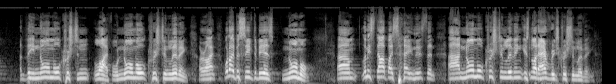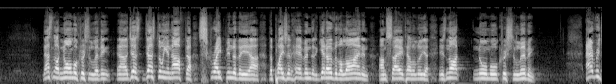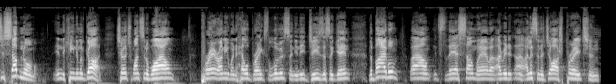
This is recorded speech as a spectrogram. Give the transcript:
the normal Christian life or normal Christian living. All right? What I perceive to be as normal. Um, let me start by saying this that uh, normal Christian living is not average Christian living. That's not normal Christian living. You know, just, just doing enough to scrape into the, uh, the place of heaven, to get over the line and I'm saved, hallelujah, is not normal Christian living. Average is subnormal in the kingdom of God. Church once in a while, prayer only when hell breaks loose and you need Jesus again. The Bible, well, it's there somewhere. I read it, I listen to Josh preach and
